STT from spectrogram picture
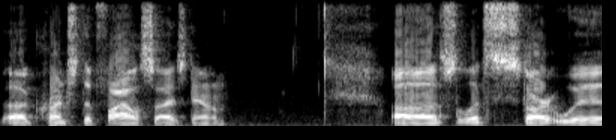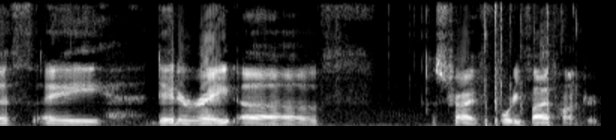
uh, crunch the file size down. Uh, so let's start with a data rate of, let's try 4,500.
